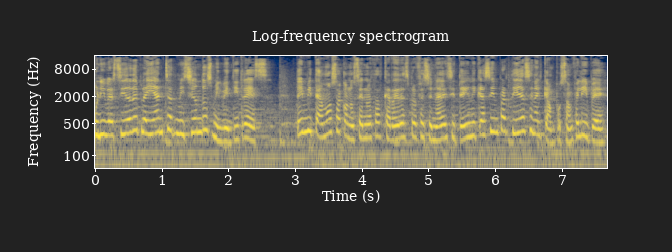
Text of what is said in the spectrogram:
Universidad de Playa Ancha Admisión 2023. Te invitamos a conocer nuestras carreras profesionales y técnicas impartidas en el campus San Felipe.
